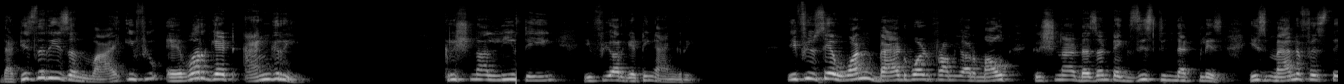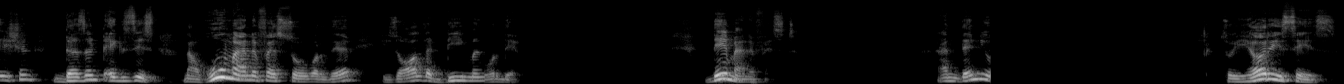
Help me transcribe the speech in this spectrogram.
that is the reason why if you ever get angry Krishna leaves saying if you are getting angry. If you say one bad word from your mouth, Krishna doesn't exist in that place. His manifestation doesn't exist. Now, who manifests over there is all the demons over there. They manifest. And then you. So here he says,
